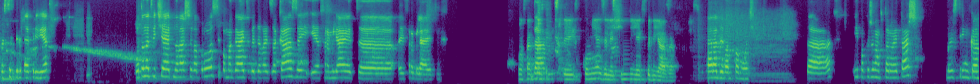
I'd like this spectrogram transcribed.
Костя, передай привет. Вот он отвечает на ваши вопросы, помогает выдавать заказы и оформляет, э, оформляет их. Constantin Da. primește comenzile și expediază. Всегда рады вам помочь. Так, и покажу вам второй этаж. Быстренько.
